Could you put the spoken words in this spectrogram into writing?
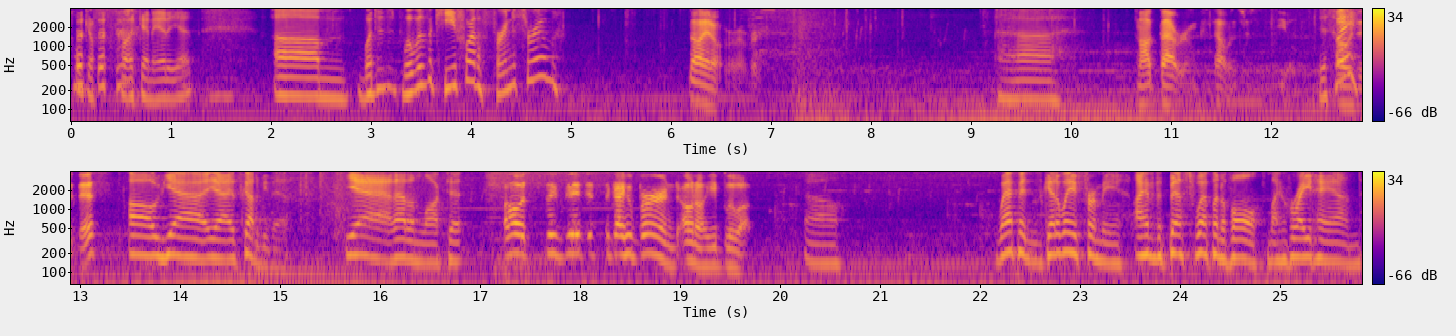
like a fucking idiot. Um, what did? What was the key for the furnace room? No, I don't remember. Uh, Not that room, because that one's just sealed. this way. Oh, is it this? Oh yeah, yeah, it's got to be this. Yeah, that unlocked it. Oh, it's the it's the guy who burned. Oh no, he blew up. Oh. Weapons, get away from me. I have the best weapon of all, my right hand.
